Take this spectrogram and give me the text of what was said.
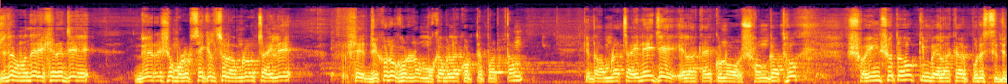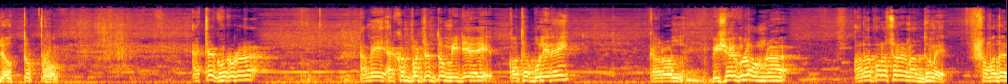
যদি আমাদের এখানে যে দুই আড়াইশো মোটরসাইকেল ছিল, আমরাও চাইলে সে যে কোনো ঘটনা মোকাবেলা করতে পারতাম। কিন্তু আমরা চাই নাই যে এলাকায় কোনো সংঘাত হোক, সহিংসতা হোক কিংবা এলাকার পরিস্থিতিটা উত্তপ্ত হোক। একটা ঘটনা আমি এখন পর্যন্ত মিডিয়ায় কথা বলি নাই, কারণ বিষয়গুলো আমরা আলাপ আলোচনার মাধ্যমে সমাধান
